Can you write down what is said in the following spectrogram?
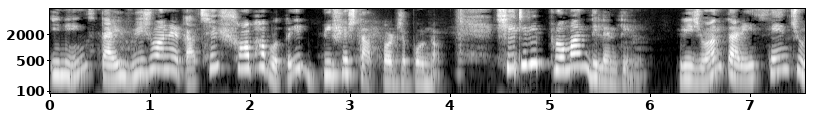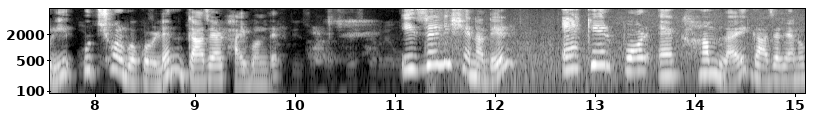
ইনিংস তাই রিজওয়ানের কাছে স্বভাবতই বিশেষ তাৎপর্যপূর্ণ। সেটিরই প্রমাণ দিলেন তিনি। রিজওয়ান তার এই সেঞ্চুরি উৎসর্গ করলেন গাজার ভাই বোনদের ইসরায়েলি সেনাদের একের পর এক হামলায় গাজা যেন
